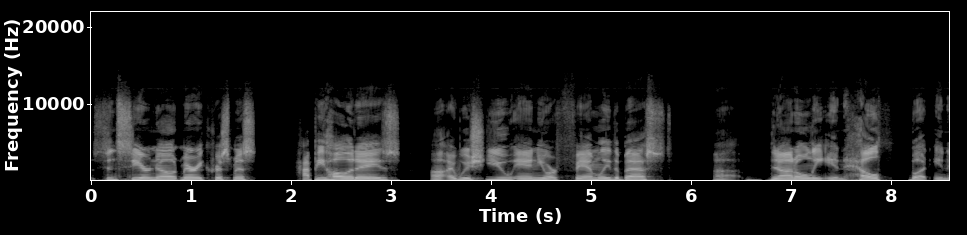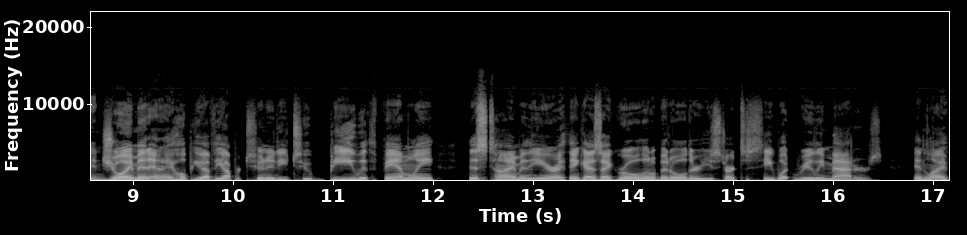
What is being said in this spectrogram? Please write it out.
sincere note: Merry Christmas, Happy Holidays. Uh, I wish you and your family the best, uh, not only in health, but in enjoyment. And I hope you have the opportunity to be with family this time of the year. I think as I grow a little bit older, you start to see what really matters in life.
